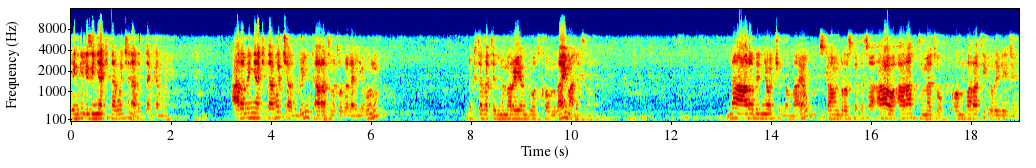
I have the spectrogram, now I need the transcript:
የእንግሊዝኛ ኪታቦችን አልጠቀምም። አረብኛ ኪታቦች አሉኝ ከአራት መቶ በላይ የሆኑ مكتبة ኢብን መርየም dot com ላይ ማለት ነው። እና አረብኛዎችን ነው ማየው እስካሁን ድረስ ከተጻ አዎ አራት መቶ comparative religion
